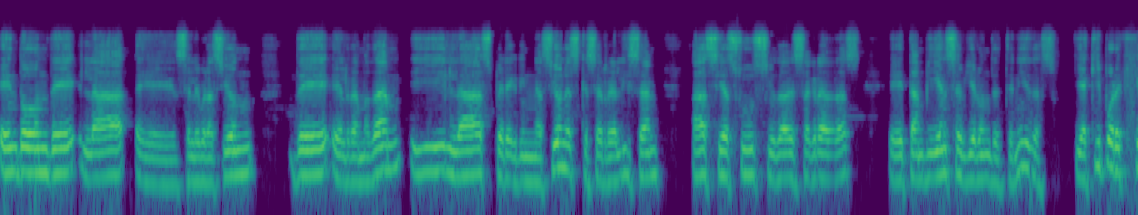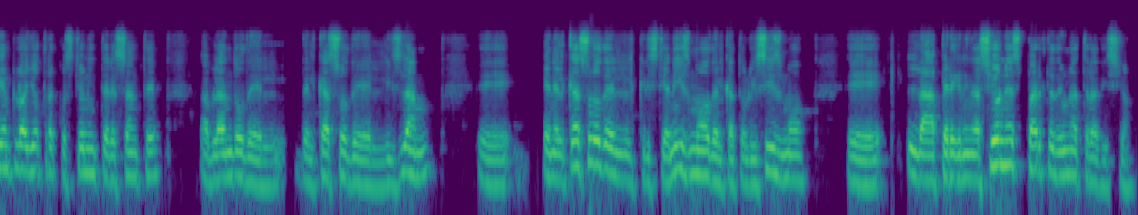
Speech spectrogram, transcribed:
en donde la celebración del Ramadán y las peregrinaciones que se realizan hacia sus ciudades sagradas eh, también se vieron detenidas. Y aquí, por ejemplo, hay otra cuestión interesante, hablando del, caso del Islam. Eh, en el caso del cristianismo, del catolicismo, eh, la peregrinación es parte de una tradición,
